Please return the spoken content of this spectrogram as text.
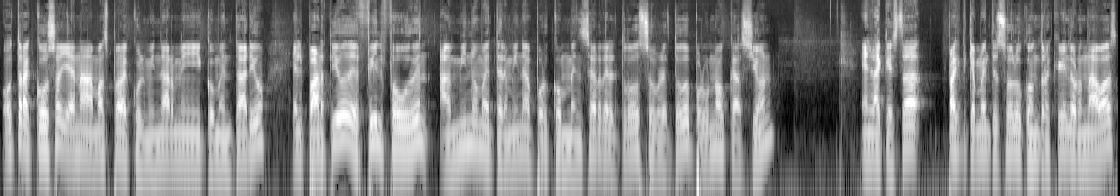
otra cosa, ya nada más para culminar mi comentario, el partido de Phil Foden a mí no me termina por convencer del todo, sobre todo por una ocasión en la que está prácticamente solo contra Keylor Navas,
